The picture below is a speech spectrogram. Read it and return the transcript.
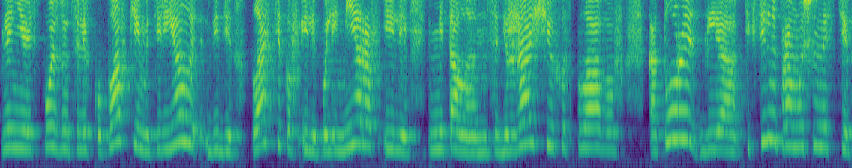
для нее используются легкоплавкие материалы в виде пластиков или полимеров, или металлосодержащих сплавов, которые для текстильной промышленности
